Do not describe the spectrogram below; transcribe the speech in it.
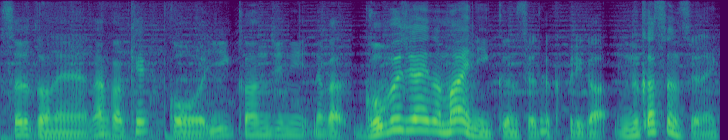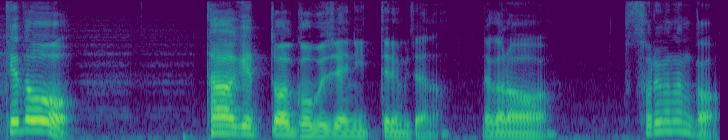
するとね、なんか結構いい感じに、なんかゴブジャイの前に行くんですよ、ダックプリが。抜かすんですよね。けど、ターゲットはゴブジャイに行ってるみたいな。だから、それはなんか、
